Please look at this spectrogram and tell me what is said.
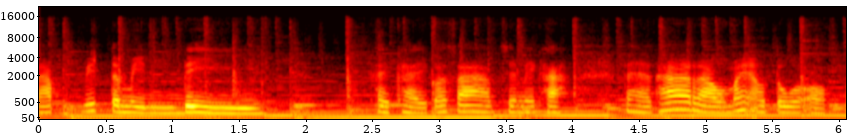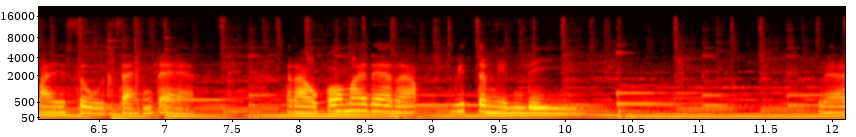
รับวิตามินดี ใครๆก็ทราบใช่ไหมคะ แต่ถ้าเราไม่เอาตัวออกไปสู่แสงแดด เราก็ไม่ได้รับวิตามินดี แล้ว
